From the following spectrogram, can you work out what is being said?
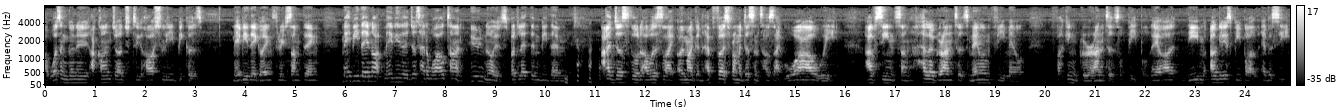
I wasn't gonna. I can't judge too harshly because maybe they're going through something Maybe they're not. Maybe they just had a wild time. Who knows? But let them be them. I just thought I was like, oh my goodness. At first, from a distance, I was like, wow, we. I've seen some hella grunters, male and female, fucking grunters of people. They are the ugliest people I've ever seen.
